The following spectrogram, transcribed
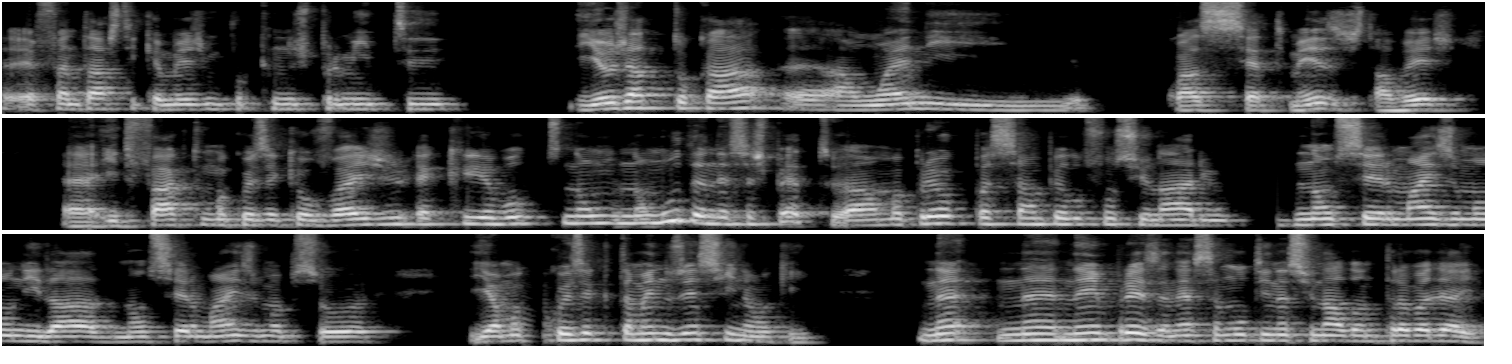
é fantástica mesmo porque nos permite e eu já estou cá uh, há um ano e quase sete meses talvez uh, e de facto uma coisa que eu vejo é que a Bolt não, não muda nesse aspecto. Há uma preocupação pelo funcionário de não ser mais uma unidade não ser mais uma pessoa e é uma coisa que também nos ensinam aqui. Na, na, na empresa, nessa multinacional onde trabalhei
